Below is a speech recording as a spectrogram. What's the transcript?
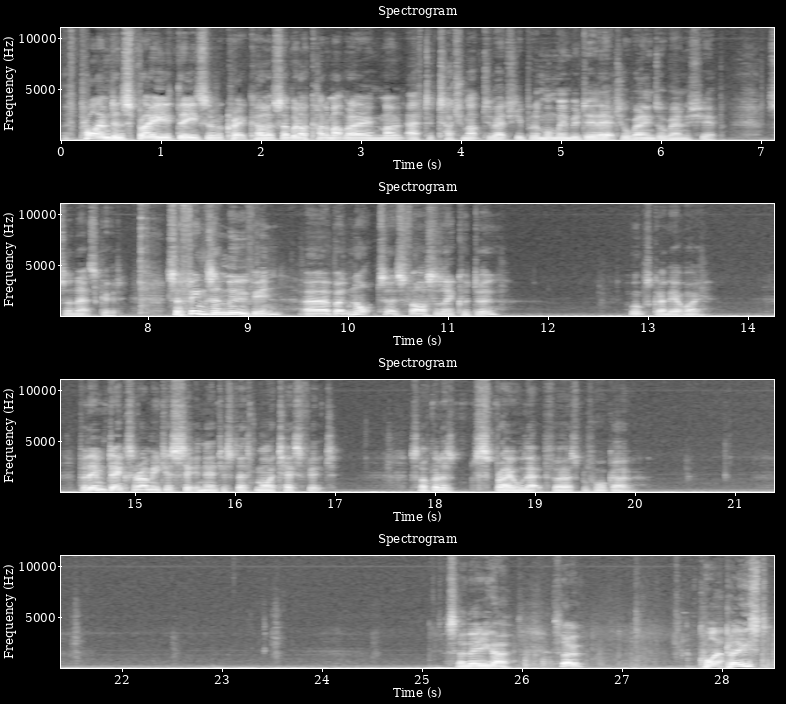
I've primed and sprayed these are the correct colour so when I cut them up I won't have to touch them up to actually put them on when we do the actual rains all around the ship. So that's good. So things are moving uh, but not as fast as they could do. Whoops go the other way. But them decks are only just sitting there just that's my test fit. So I've got to spray all that first before I go. So there you go. So quite pleased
